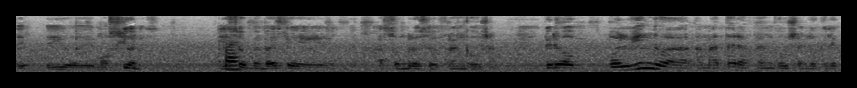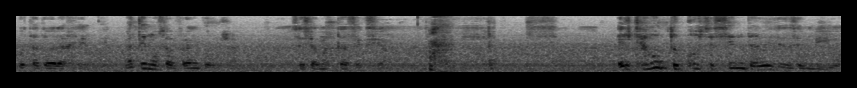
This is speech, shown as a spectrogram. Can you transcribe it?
de, de- digo, de emociones. Y eso me parece asombroso de Frank Ocean. Pero volviendo a, a matar a Frank Ocean, lo que le cuesta a toda la gente. Matemos a Frank Ocean. Se llama esta sección. El chabón tocó 60 veces en vivo.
